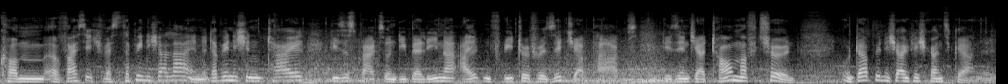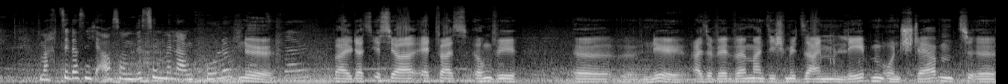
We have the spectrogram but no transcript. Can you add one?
kommen, äh, weiß ich was, da bin ich alleine. Da bin ich ein Teil dieses Parks und die Berliner Berliner alten Friedhöfe sind ja Parks. Die sind ja traumhaft schön. Und da bin ich eigentlich ganz gerne. Macht Sie das nicht auch so ein bisschen melancholisch? Nö, weil das ist ja etwas irgendwie äh, nee, also wenn, wenn man sich mit seinem Leben und Sterben äh,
